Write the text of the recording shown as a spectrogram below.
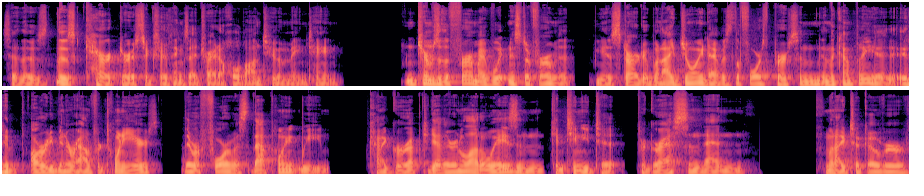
so those those characteristics are things I try to hold on to and maintain. In terms of the firm, I've witnessed a firm that you know started when I joined. I was the fourth person in the company. It, it had already been around for 20 years. There were four of us at that point. We kind of grew up together in a lot of ways and continued to progress. And then when I took over,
